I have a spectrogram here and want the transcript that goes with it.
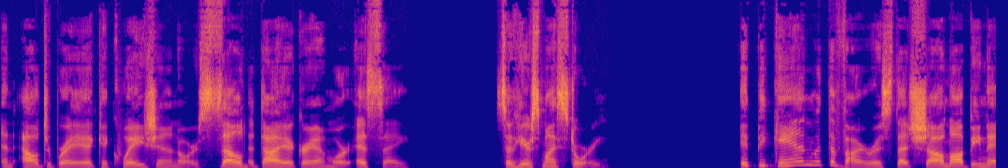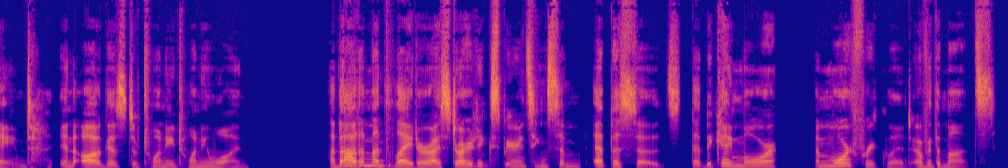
an algebraic equation or cell diagram or essay. So here's my story. It began with the virus that shall not be named in August of 2021. About a month later, I started experiencing some episodes that became more and more frequent over the months.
